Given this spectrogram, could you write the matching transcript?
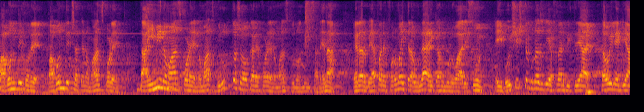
পাবন্দি করে, পাবন্দির সাথে নামাজ পড়ে দাইমি নামাজ পড়ে, নামাজ গুরুত্ব সহকারে পড়ে, নামাজ কোনোদিন ছাড়ে না। এরার ব্যাপারে ফরমাইতরা, উলাইকা ওয়ারিসুন এই বৈশিষ্ট্যগুলো যদি আপনার ভিতরে আয়, তাহলে গিয়া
